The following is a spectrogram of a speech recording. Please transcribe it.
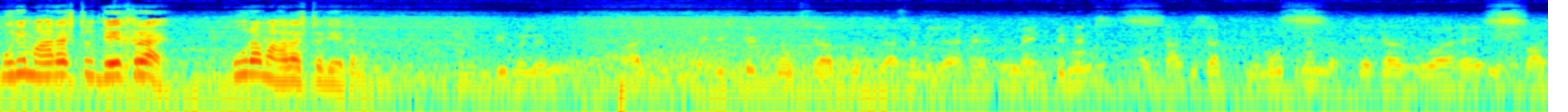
पूरी महाराष्ट्र देख रहा है पूरा महाराष्ट्र देख रहा है। कोर्ट से आपको दिलासा मिला है। मेंटेनेंस और साथ ही साथ इमोशनल अत्याचार हुआ है। इस बात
